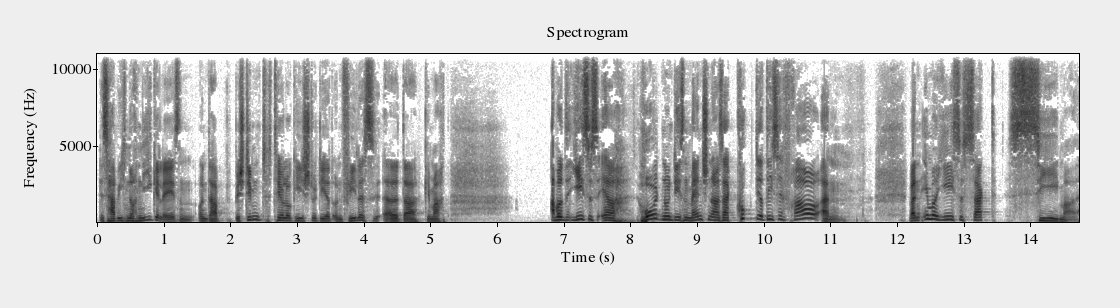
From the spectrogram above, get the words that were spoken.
das habe ich noch nie gelesen und habe bestimmt Theologie studiert und vieles äh, da gemacht. Aber Jesus, er holt nun diesen Menschen und sagt, guck dir diese Frau an. Wann immer Jesus sagt, sieh mal,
